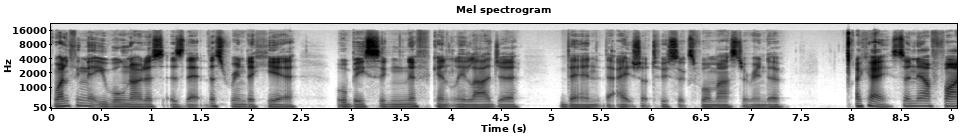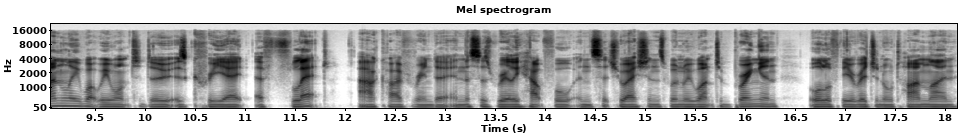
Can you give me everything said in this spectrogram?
One thing that you will notice is that this render here will be significantly larger than the H.264 master render. Okay, so now finally what we want to do is create a flat archive render. And this is really helpful in situations when we want to bring in all of the original timeline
